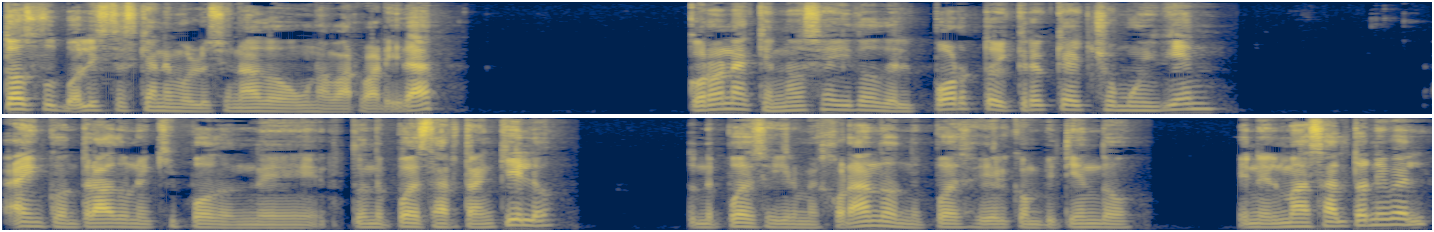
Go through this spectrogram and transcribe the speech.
Dos futbolistas que han evolucionado una barbaridad. Corona que no se ha ido del Porto y creo que ha hecho muy bien. Ha encontrado un equipo donde, donde puede estar tranquilo, donde puede seguir mejorando, donde puede seguir compitiendo en el más alto nivel.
